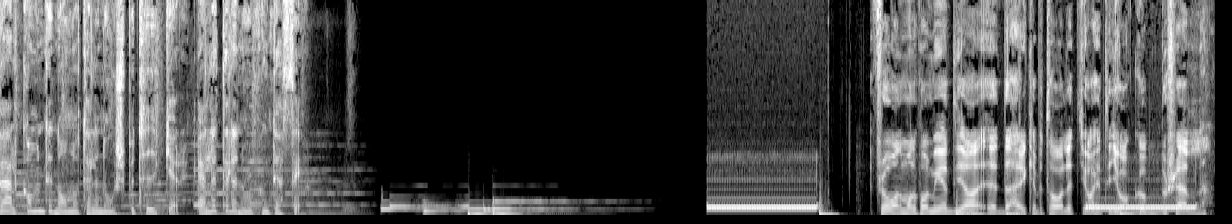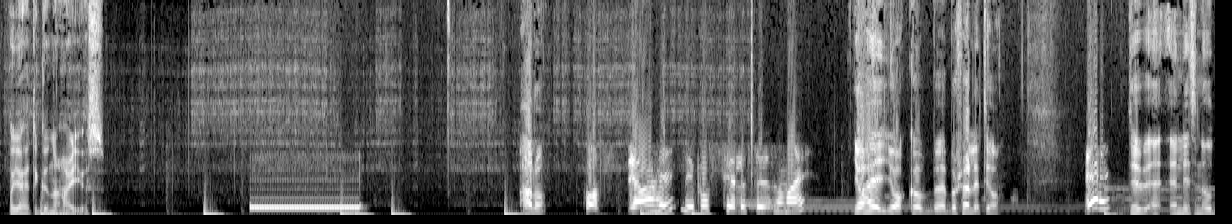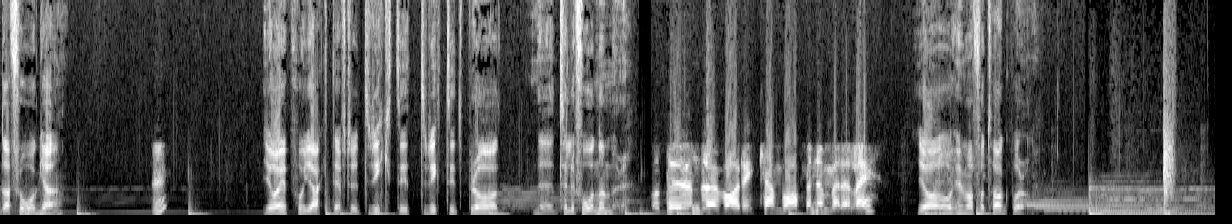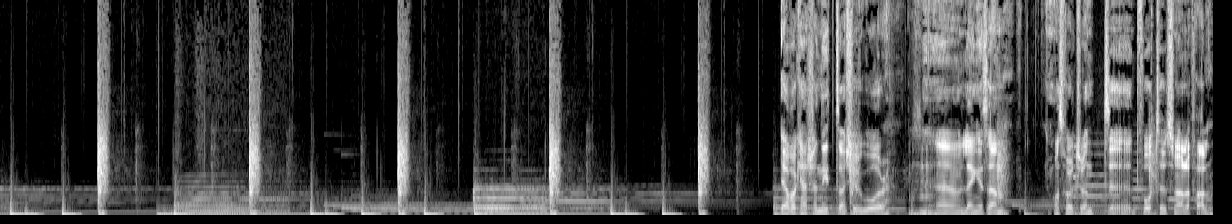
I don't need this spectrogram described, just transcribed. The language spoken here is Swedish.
Välkommen till någon av Telenors butiker eller telenor.se. Från Monopol Media, eh, det här är Kapitalet. Jag heter Jakob Bursell. Och jag heter Gunnar Harjus. Hallå? Post. Ja, hej. Det är Post och telestyrelsen här. Ja, hej. Jakob Bursell heter jag. Ja, hej. Du, en, en liten udda fråga. Mm. Jag är på jakt efter ett riktigt, riktigt bra eh, telefonnummer. Och du undrar vad det kan vara för nummer, eller? Ja, och hur man får tag på dem. Jag var kanske 19-20 år, eh, länge sedan. Måste ha varit runt eh, 2000 i alla fall.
